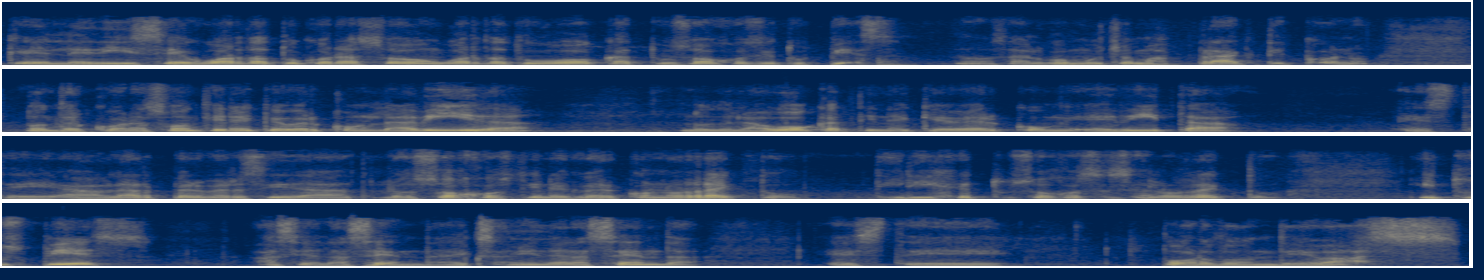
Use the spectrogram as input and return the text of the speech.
que le dice, guarda tu corazón, guarda tu boca, tus ojos y tus pies. ¿no? Es algo mucho más práctico, ¿no? donde el corazón tiene que ver con la vida, donde la boca tiene que ver con evita este, hablar perversidad, los ojos tienen que ver con lo recto, dirige tus ojos hacia lo recto, y tus pies hacia la senda, examina la senda este, por donde vas.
